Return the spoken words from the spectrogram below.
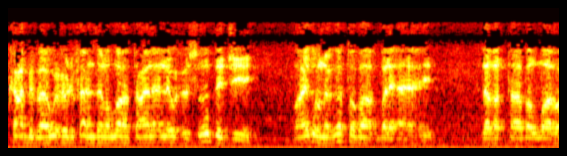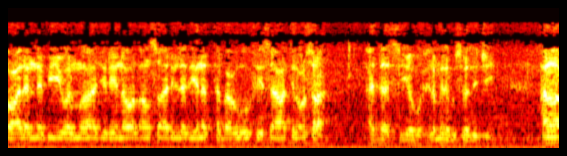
kacbi baa wuxuu yihi faanzla allahu tacaala alla wuxuu soo dejiyey oo ayaduhu nagaga tooba aqbalay ay ahayd laqad taaba allahu cala alnabiyi walmuhaajiriina walansaari aladiina itabacuuhu fii saacati alcusra haddaas iyo wix lamida buu soo dejiyey alla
